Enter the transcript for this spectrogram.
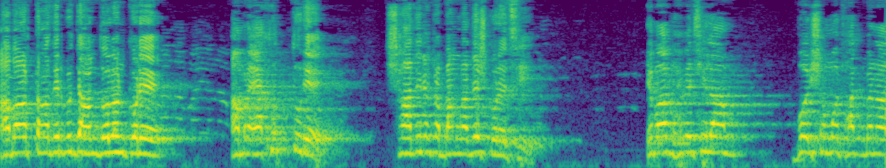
আবার তাদের বিরুদ্ধে আন্দোলন করে আমরা একত্তরে স্বাধীন একটা বাংলাদেশ করেছি। এবার ভেবেছিলাম বৈষম্য থাকবে না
